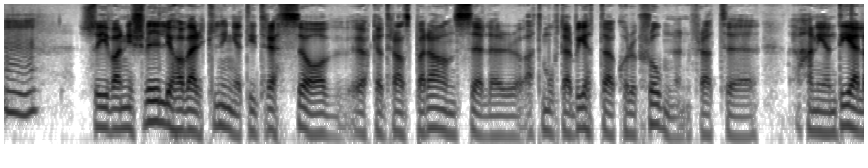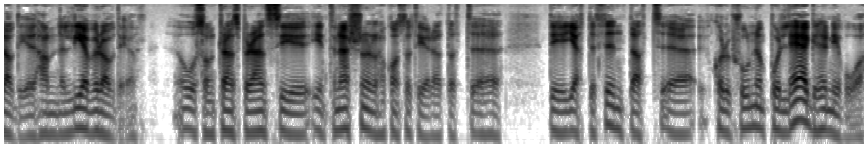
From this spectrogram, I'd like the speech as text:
Mm. Så Ivanishvili har verkligen inget intresse av ökad transparens eller att motarbeta korruptionen för att eh, han är en del av det, han lever av det. Och som Transparency International har konstaterat att eh, det är jättefint att eh, korruptionen på lägre nivå,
